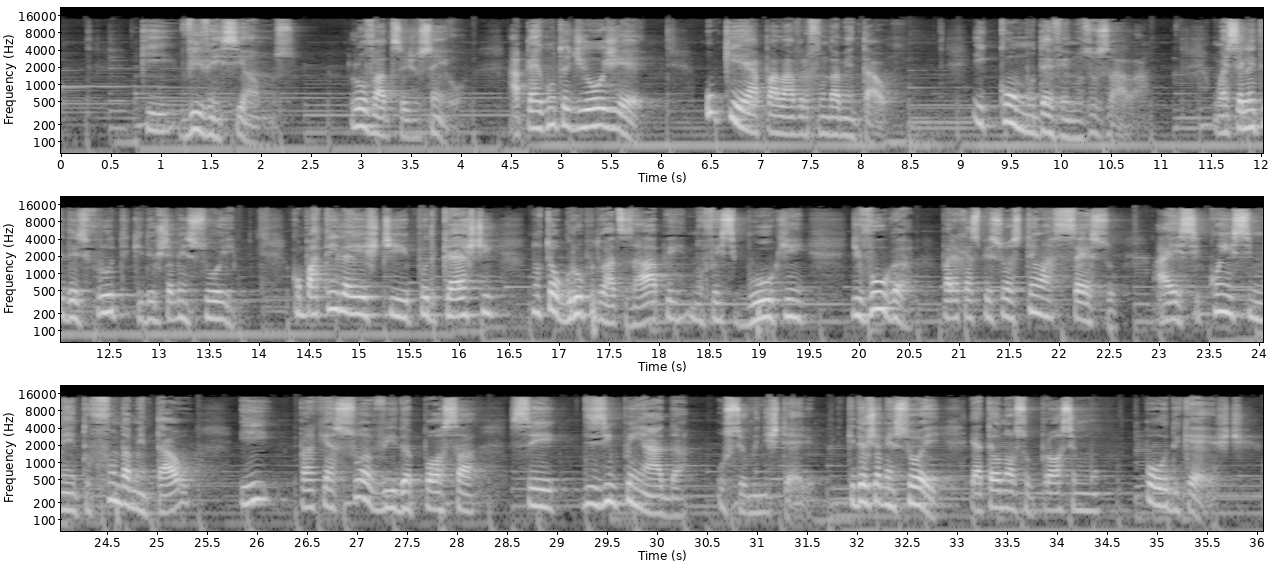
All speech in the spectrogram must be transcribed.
que vivenciamos. Louvado seja o Senhor. A pergunta de hoje é: o que é a palavra fundamental e como devemos usá-la? Um excelente desfrute, que Deus te abençoe. Compartilha este podcast no teu grupo do WhatsApp, no Facebook, divulga para que as pessoas tenham acesso a esse conhecimento fundamental e para que a sua vida possa ser desempenhada o seu ministério. Que Deus te abençoe e até o nosso próximo podcast.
